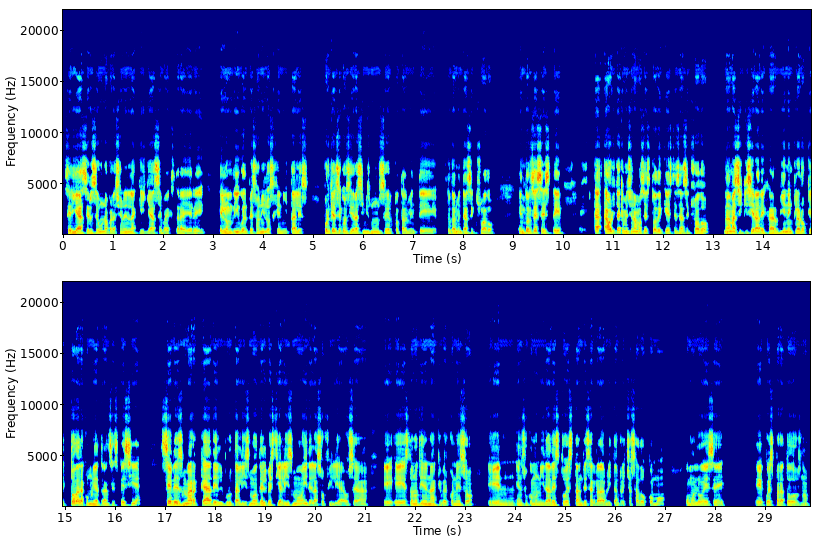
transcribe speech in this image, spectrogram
sería hacerse una operación en la que ya se va a extraer eh, el ombligo, el pezón y los genitales porque él se considera a sí mismo un ser totalmente, totalmente asexuado. Entonces, este, ahorita que mencionamos esto de que este sea asexuado, nada más sí quisiera dejar bien en claro que toda la comunidad transespecie se desmarca del brutalismo, del bestialismo y de la zoofilia. O sea, eh, eh, esto no tiene nada que ver con eso. En, en, su comunidad esto es tan desagradable y tan rechazado como, como lo es eh, pues para todos, ¿no?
